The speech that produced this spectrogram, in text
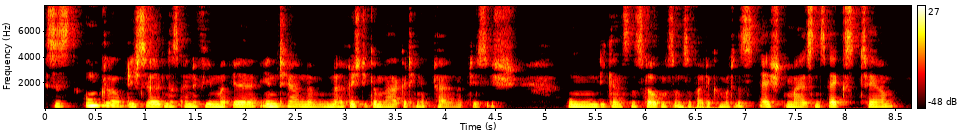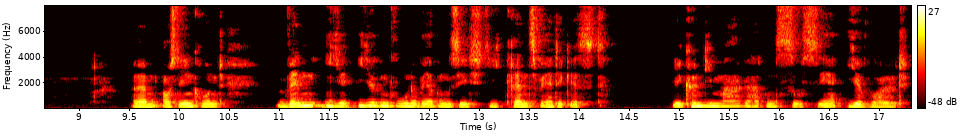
es ist unglaublich selten, dass eine Firma äh, intern eine, eine richtige Marketingabteilung hat, die sich um die ganzen Slogans und so weiter kümmert. Das ist echt meistens extern. Ähm, aus dem Grund, wenn ihr irgendwo eine Werbung seht, die grenzwertig ist, ihr könnt die Marke hatten so sehr ihr wollt.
